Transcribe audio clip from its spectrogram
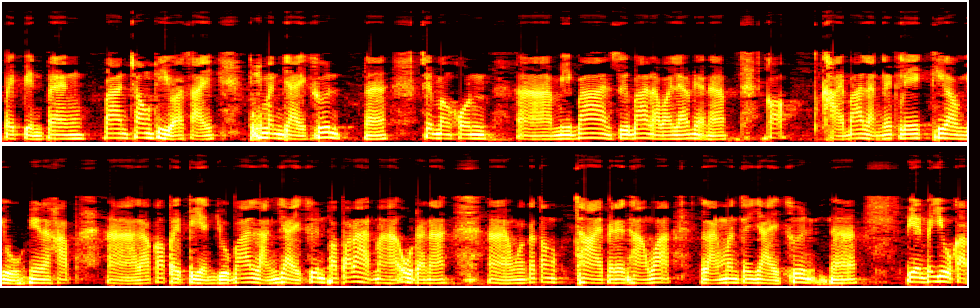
ไปเปลี่ยนแปลงบ้านช่องที่อยู่อาศัยที่มันใหญ่ขึ้นนะเช่นบางคนมีบ้านซื้อบ้านเอาไว้แล้วเนี่ยนะก็ ขายบ้านหลังเล็ก ๆ ที่เราอยู่นี่นะครับ อ่า แล้วก็ไปเปลี่ยนอยู่บ้านหลังใหญ่ขึ้นเพราะพระรหัสมหาอุดนะ อ่า มันก็ต้องทายไปในทางว่าหลังมันจะใหญ่ขึ้นนะฮะ เปลี่ยนไปอยู่กับ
